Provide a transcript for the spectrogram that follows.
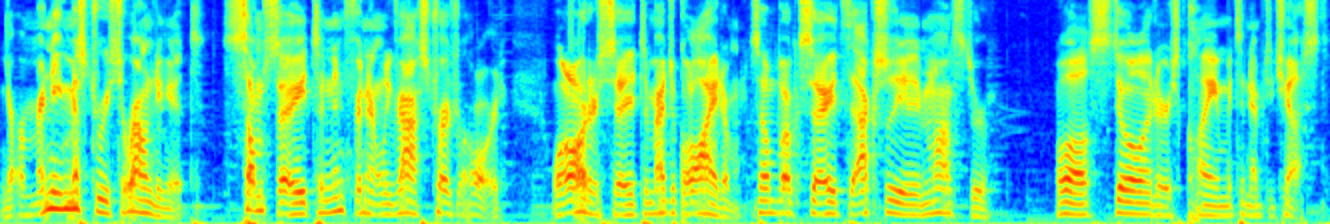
There are many mysteries surrounding it. Some say it's an infinitely vast treasure hoard, while others say it's a magical item. Some books say it's actually a monster, while still others claim it's an empty chest.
